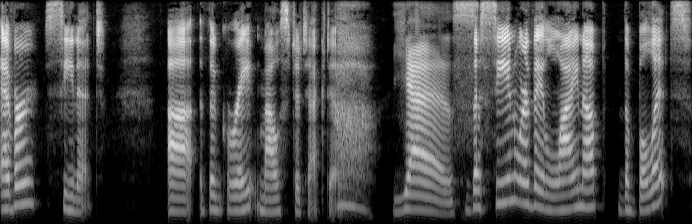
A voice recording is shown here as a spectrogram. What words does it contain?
ever seen it. Uh The Great Mouse Detective. yes The scene where they line up the bullets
